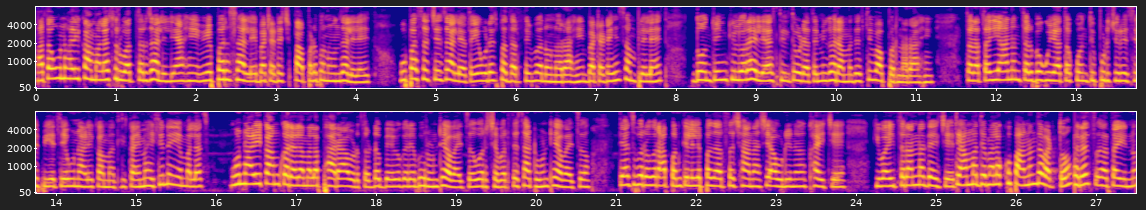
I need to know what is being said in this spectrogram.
आता उन्हाळी कामाला सुरुवात तर झालेली आहे. वेपर्स झाले बटाट्याचे पापड बनवून झालेले आहेत. उपासाचे झाले आता एवढेच पदार्थ मी बनवणार आहे. बटाटेही संपलेले आहेत. दोन तीन किलो राहिले असतील तेवढे आता मी घरामध्येच ते वापरणार आहे. तर आता यानंतर बघूया आता कोणती पुढची रेसिपी येते उन्हाळी कामातली. काही माहिती नाही आहे मलाच. उन्हाळी काम करायला मला फार आवडतं. डबे वगैरे भरून ठेवायचं वर्षभर ते साठवून ठेवायचं. त्याचबरोबर आपण केलेले पदार्थ छान असे आवडीनं खायचे किंवा इतरांना द्यायचे. त्यामध्ये मला खूप आनंद वाटतो. खरंच ताईंनो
